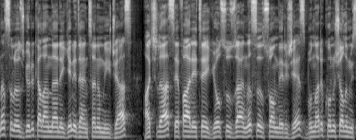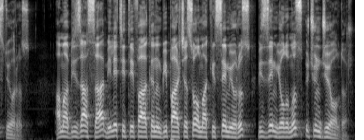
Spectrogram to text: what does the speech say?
nasıl özgürlük alanlarını yeniden tanımlayacağız, açlığa, sefalete, yolsuzluğa nasıl son vereceğiz bunları konuşalım istiyoruz. Ama biz asla Millet İttifakı'nın bir parçası olmak istemiyoruz. Bizim yolumuz üçüncü yoldur.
